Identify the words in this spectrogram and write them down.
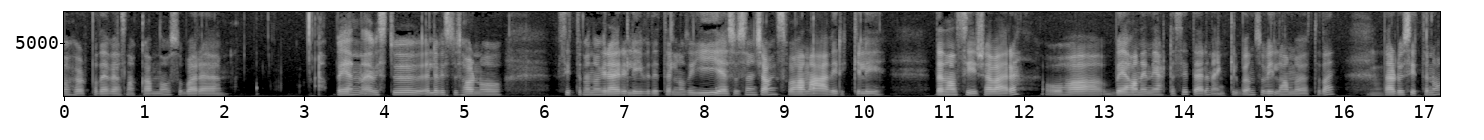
og hørt på det vi har snakka om nå, så bare be en hvis du, Eller hvis du har noe Sitter med noe greier i livet ditt eller noe, så gi Jesus en sjanse, for han er virkelig den han sier seg være. Og ha, be han inn i hjertet sitt. Det er en enkel bønn, så vil han møte deg der du sitter nå.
